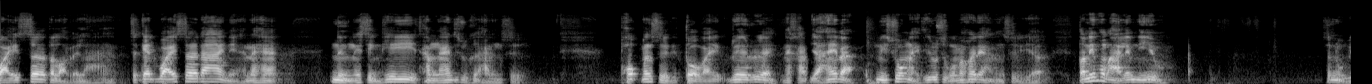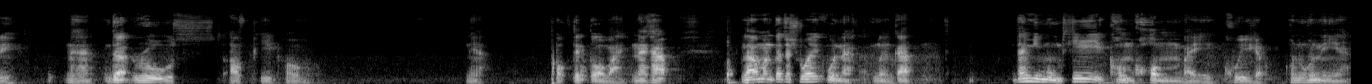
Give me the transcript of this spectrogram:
wiser ตลอดเวลา จะ get wiser ได้เนี่ยนะฮะหนึ่งในสิ่งที่ทำง่ายที่สุดคืออ่านหนังสือ พกหนังสือติดตัวไว้เรื่อยๆนะครับอย่าให้แบบมีช่วงไหนที่รู้สึกว่าไม่ค่อยได้อ่านหนังสือเยอะ ตอนนี้ผมอ่านเล่มนี้อยู่ สนุกดีนะฮะ The Rules of People เนี่ยพกติดตัวไว้นะครับ แล้วมันก็จะช่วยคุณอะเหมือนกับ ได้มีมุมที่คมๆไปคุยกับคนนู้นคนนี้อะ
